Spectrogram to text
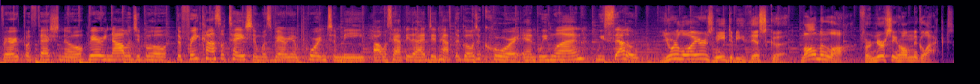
Very professional, very knowledgeable. The free consultation was very important to me. I was happy that I didn't have to go to court and we won, we settled. Your lawyers need to be this good. Malman Law for nursing home neglect.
